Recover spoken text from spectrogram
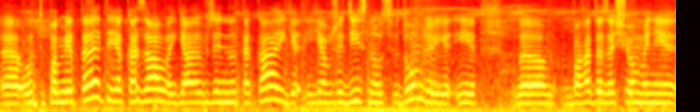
е, от пам'ятаєте, я казала, я вже не така, я, вже дійсно усвідомлюю і е, багато за що мені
